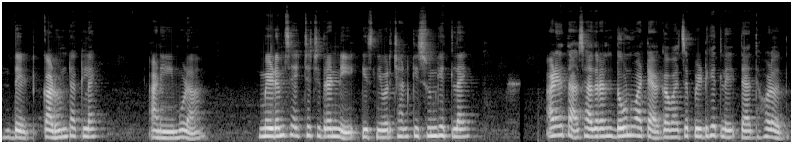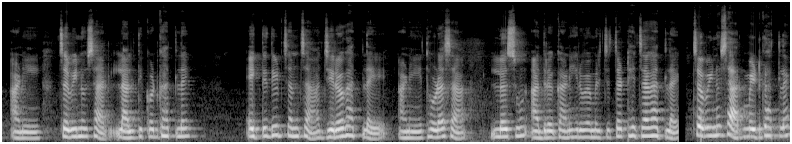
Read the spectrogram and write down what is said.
देठ काढून टाकलाय आणि मुळा मिडम साईजच्या छिद्रांनी किसणीवर छान किसून घेतला आहे आणि आता साधारण दोन वाट्या गव्हाचं पीठ घेतले त्यात हळद आणि चवीनुसार लाल तिखट घातलं आहे एक ते दीड चमचा जिरं घातलं आहे आणि थोडासा लसूण अद्रक आणि हिरव्या मिरचीचा ठेचा घातला आहे चवीनुसार मीठ घातलं आहे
